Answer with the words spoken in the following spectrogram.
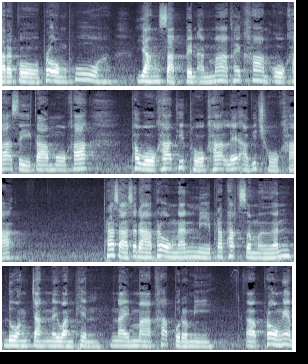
ารโก พระองค์ผู้ยังสัตว์เป็นอันมากให้ข้ามโอคะสี่กามโมคะพระโวคะทิโถคะและอวิโชคะ พระศาสดาพระองค์นั้นมีพระพักเสมือนดวงจันทร์ในวันเพ็ญในมาคปุรมี พระองค์เนี่ย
